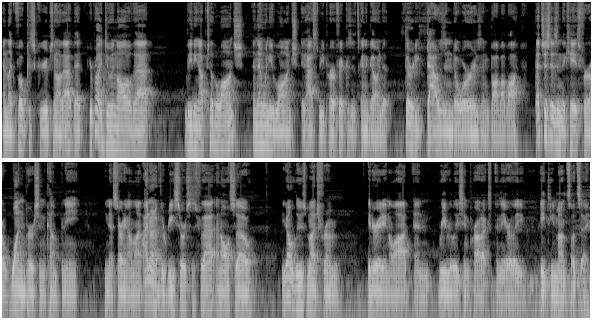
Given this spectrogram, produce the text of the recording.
and like focus groups and all that that you're probably doing all of that leading up to the launch. And then when you launch, it has to be perfect because it's going to go into 30,000 doors and blah, blah, blah. That just isn't the case for a one person company, you know, starting online. I don't have the resources for that. And also, you don't lose much from iterating a lot and re releasing products in the early 18 months, let's say.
